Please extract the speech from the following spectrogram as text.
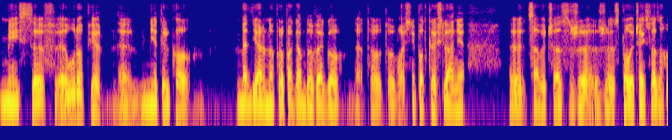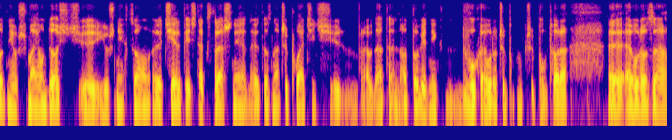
miejsce w Europie, nie tylko medialno-propagandowego, to, to właśnie podkreślanie cały czas, że, że społeczeństwa zachodnie już mają dość, już nie chcą cierpieć tak strasznie, to znaczy płacić prawda, ten odpowiednik dwóch euro czy, czy półtora euro za,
